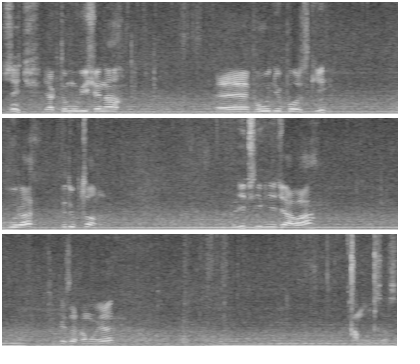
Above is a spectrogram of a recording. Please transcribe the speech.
Żyć. jak to mówi się na e, południu Polski, w górach, wydupcone. Licznik nie działa. Czekaj, zahamuję. Hamulce są.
